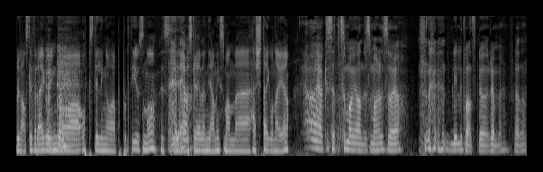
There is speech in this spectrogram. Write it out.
det blir vanskelig for deg å unngå oppstillinger på politihuset nå, hvis de har beskrevet en gjerningsmann med hashtag under øyet. Ja, jeg har ikke sett så mange andre som har det, så ja. det blir litt vanskelig å rømme fra den.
